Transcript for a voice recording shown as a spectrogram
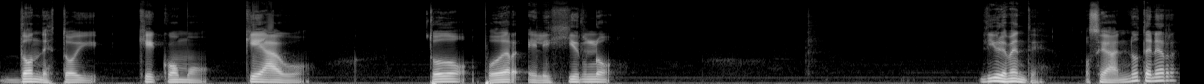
Dónde estoy, qué como, qué hago. Todo poder elegirlo libremente. O sea, no tener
